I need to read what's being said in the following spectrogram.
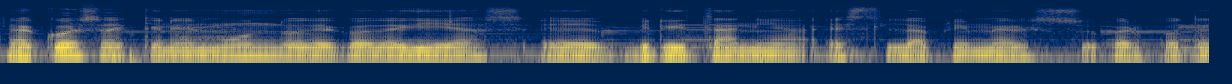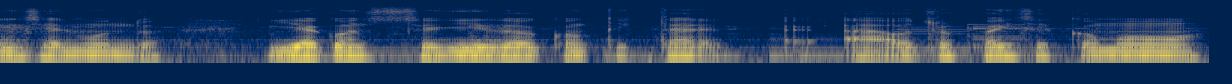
La cosa es que en el mundo de codeguías, eh, Britania es la primer superpotencia del mundo y ha conseguido conquistar a otros países como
